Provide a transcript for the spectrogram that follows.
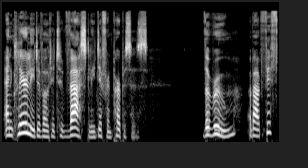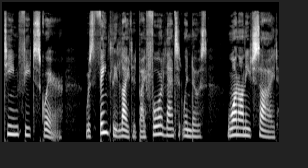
and clearly devoted to vastly different purposes. The room, about fifteen feet square, was faintly lighted by four lancet windows, one on each side,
